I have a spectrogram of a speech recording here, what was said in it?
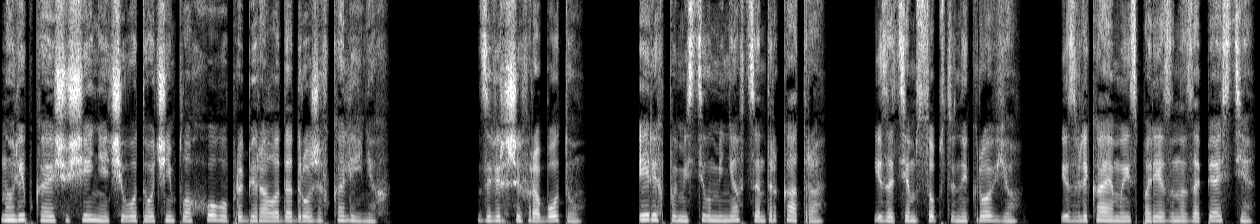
но липкое ощущение чего-то очень плохого пробирало до дрожи в коленях. Завершив работу, Эрих поместил меня в центр катра и затем собственной кровью, извлекаемой из пореза на запястье,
